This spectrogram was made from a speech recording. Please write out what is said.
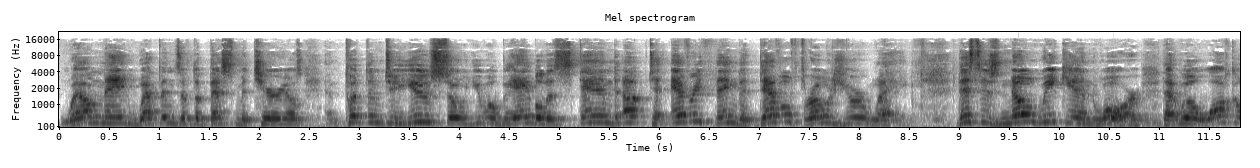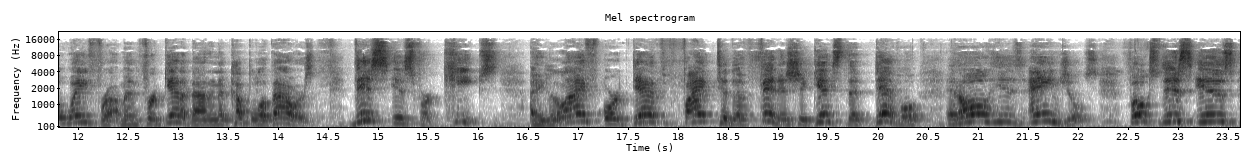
well made weapons of the best materials, and put them to use so you will be able to stand up to everything the devil throws your way. This is no weekend war that we'll walk away from and forget about in a couple of hours. This is for keeps a life or death fight to the finish against the devil and all his angels. Folks, this is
